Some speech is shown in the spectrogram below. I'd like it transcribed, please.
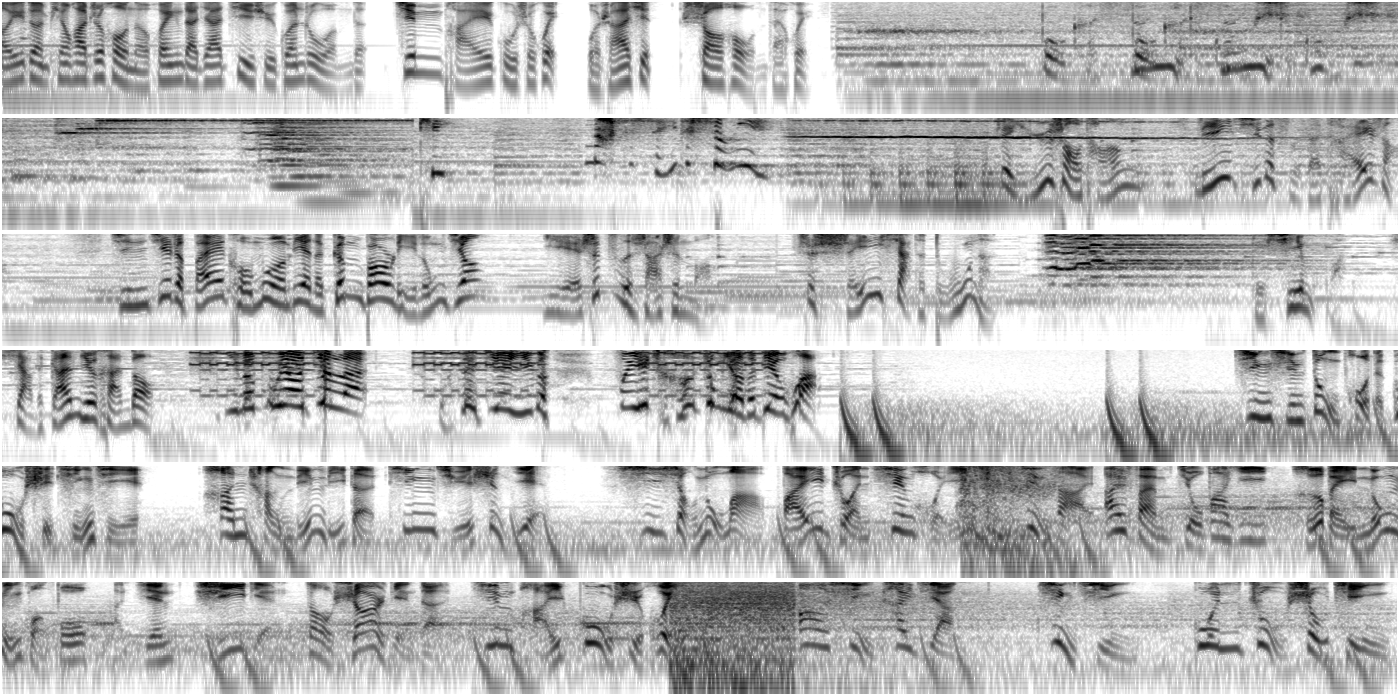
好，一段片花之后呢，欢迎大家继续关注我们的。金牌故事会，我是阿信，稍后我们再会。不可思议的故事，听，那是谁的声音？这于少棠离奇的死在台上，紧接着百口莫辩的跟包李龙江也是自杀身亡，是谁下的毒呢？这西姆啊，吓得赶紧喊道。你们不要进来，我在接一个非常重要的电话。惊心动魄的故事情节，酣畅淋漓的听觉盛宴，嬉笑怒骂百转千回，尽在 FM 九八一河北农民广播晚间十一点到十二点的金牌故事会。阿信开讲，敬请。关注收听。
